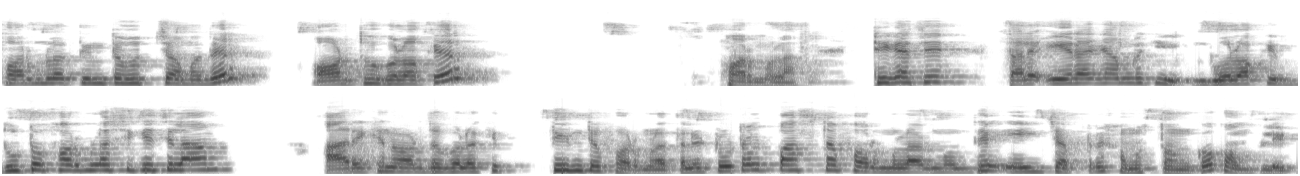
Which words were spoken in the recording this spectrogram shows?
ফর্মুলা তিনটে হচ্ছে আমাদের অর্ধ অর্ধগোলকের ফর্মুলা ঠিক আছে? তাহলে এর আগে আমরা কি গোলকের দুটো ফর্মুলা শিখেছিলাম, আর এখানে অর্ধগোলকের তিনটে ফর্মুলা তাহলে টোটাল পাঁচটা ফর্মুলার মধ্যে এই চ্যাপ্টারের সমস্ত অঙ্ক কমপ্লিট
